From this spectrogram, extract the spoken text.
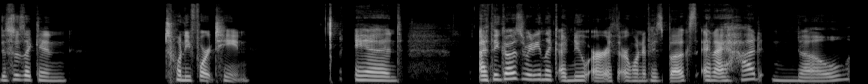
This was like in 2014. And I think I was reading like A New Earth or one of his books, and I had no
